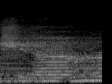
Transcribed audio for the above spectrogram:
Krishna.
